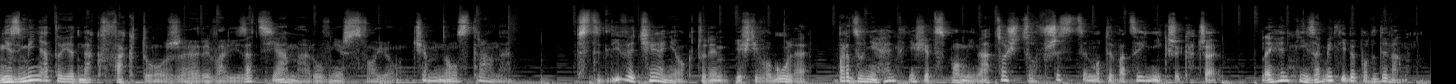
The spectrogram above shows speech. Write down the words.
Nie zmienia to jednak faktu, że rywalizacja ma również swoją ciemną stronę. Wstydliwy cień, o którym, jeśli w ogóle, bardzo niechętnie się wspomina, coś co wszyscy motywacyjni krzykacze najchętniej zamietliby pod dywan.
